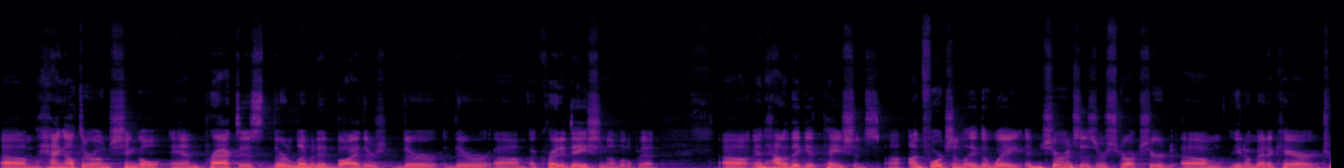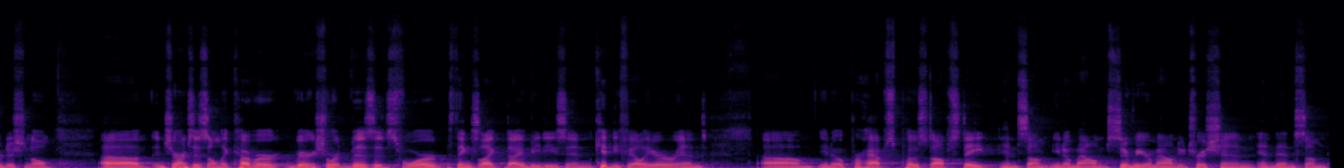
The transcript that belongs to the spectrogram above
um, hang out their own shingle and practice. They're limited by their, their, their um, accreditation a little bit. Uh, and how do they get patients? Uh, unfortunately, the way insurances are structured, um, you know, Medicare traditional uh, insurances only cover very short visits for things like diabetes and kidney failure and um, you know perhaps post-op state in some you know mal- severe malnutrition and then some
